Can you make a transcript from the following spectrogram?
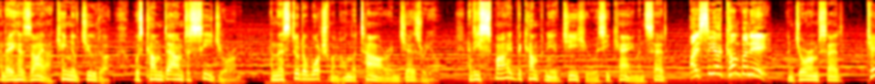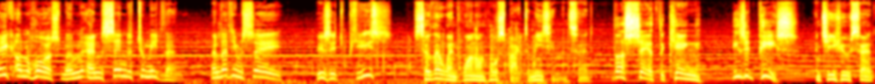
And Ahaziah, king of Judah, was come down to see Joram. And there stood a watchman on the tower in Jezreel. And he spied the company of Jehu as he came, and said, I see a company! And Joram said, Take an horseman and send to meet them, and let him say, Is it peace? So there went one on horseback to meet him, and said, Thus saith the king, Is it peace? And Jehu said,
